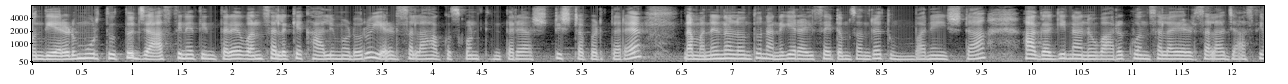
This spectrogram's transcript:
ಒಂದು ಎರಡು, ಮೂರು ತುತ್ತು ಜಾಸ್ತಿನೇ ತಿಂತಾರೆ. ಒಂದು ಸಲಕ್ಕೆ ಖಾಲಿ ಮಾಡೋರು ಎರಡು ಸಲ ಹಾಕಿಸ್ಕೊಂಡು ತಿಂತಾರೆ. ಅಷ್ಟು ಇಷ್ಟಪಡ್ತಾರೆ. ನಮ್ಮ ಮನೆಯಲ್ಲಂತೂ ನನಗೆ ರೈಸ್ ಐಟಮ್ಸ್ ಅಂದರೆ ತುಂಬಾ ಇಷ್ಟ. ಹಾಗಾಗಿ ನಾನು ವಾರಕ್ಕೆ ಒಂದು ಸಲ, ಎರಡು ಸಲ ಜಾಸ್ತಿ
